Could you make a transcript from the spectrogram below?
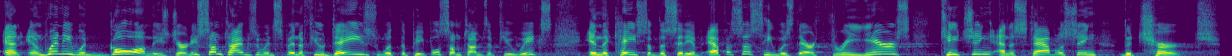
And, and when he would go on these journeys, sometimes he would spend a few days with the people, sometimes a few weeks. In the case of the city of Ephesus, he was there three years teaching and establishing the church.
